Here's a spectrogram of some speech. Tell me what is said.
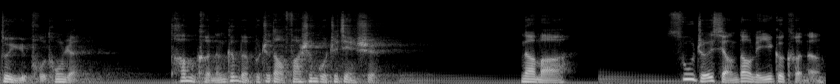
对于普通人，他们可能根本不知道发生过这件事。那么，苏哲想到了一个可能：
